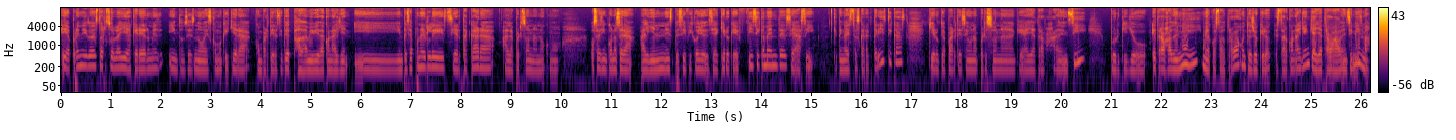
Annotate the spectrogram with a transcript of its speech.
he aprendido a estar sola y a quererme y entonces no es como que quiera compartir así de toda mi vida con alguien y empecé a ponerle cierta cara a la persona, ¿no? Como, o sea, sin conocer a alguien en específico, yo decía, quiero que físicamente sea así, que tenga estas características, quiero que aparte sea una persona que haya trabajado en sí, porque yo he trabajado en mí, me ha costado trabajo, entonces yo quiero estar con alguien que haya trabajado en sí misma.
